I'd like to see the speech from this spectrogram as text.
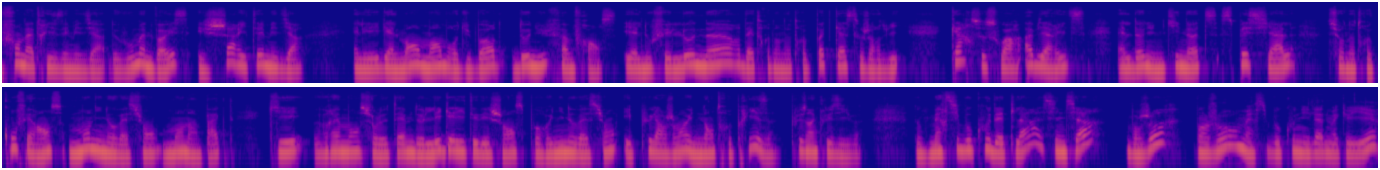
fondatrice des médias de Woman Voice et Charité Média. Elle est également membre du board d'ONU Femmes France et elle nous fait l'honneur d'être dans notre podcast aujourd'hui car ce soir à Biarritz, elle donne une keynote spéciale sur notre conférence Mon innovation, mon impact qui est vraiment sur le thème de l'égalité des chances pour une innovation et plus largement une entreprise plus inclusive. Donc merci beaucoup d'être là Cynthia. Bonjour. Bonjour, merci beaucoup Nila de m'accueillir.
